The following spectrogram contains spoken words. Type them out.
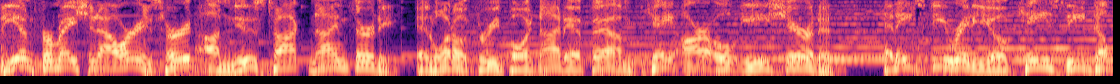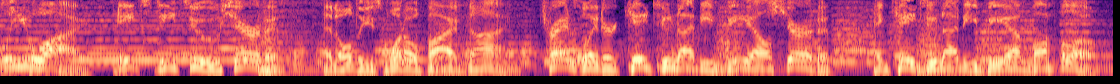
The Information Hour is heard on News Talk 930 and 103.9 FM KROE Sheridan and HD Radio KZWY HD2 Sheridan and Oldies 1059 Translator K290BL Sheridan and K290BM Buffalo.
